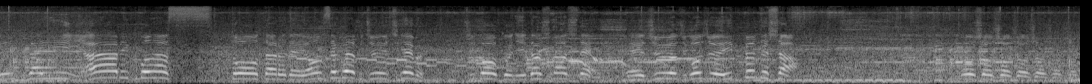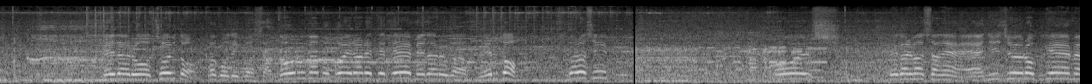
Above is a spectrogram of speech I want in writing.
ビッグがいいあービッグボーナス。トータルで4511ゲーム。時刻にいたしまして、えー、14時51分でした。よしよしよしよしよしよしメダルをちょいと確保できました。ノルマも超えられててメダルが増えると。素晴らしい。よし。手かりましたね、え、26ゲーム。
